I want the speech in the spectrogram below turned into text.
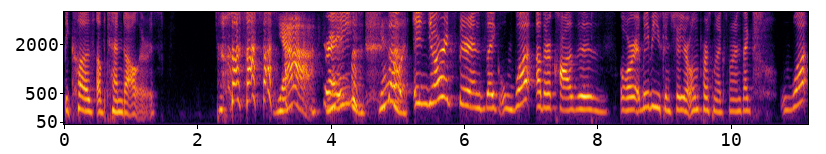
because of ten dollars yeah. Right. Yeah. Yeah. So, in your experience, like what other causes, or maybe you can share your own personal experience, like what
